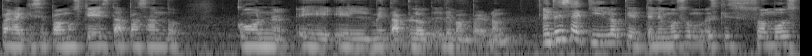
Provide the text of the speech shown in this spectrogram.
para que sepamos qué está pasando con eh, el metaplot de Vampire, ¿no? Entonces aquí lo que tenemos es que somos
